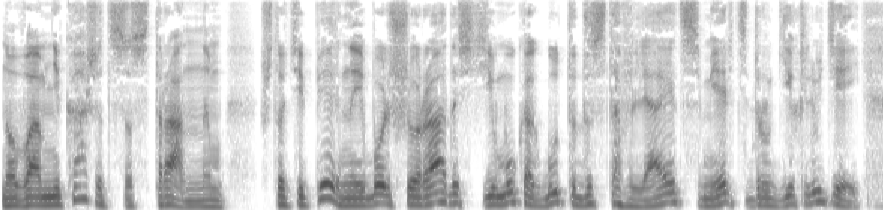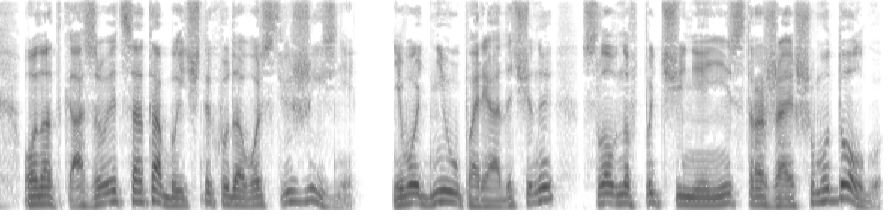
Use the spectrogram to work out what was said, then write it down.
Но вам не кажется странным, что теперь наибольшую радость ему как будто доставляет смерть других людей? Он отказывается от обычных удовольствий жизни. Его дни упорядочены, словно в подчинении строжайшему долгу.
